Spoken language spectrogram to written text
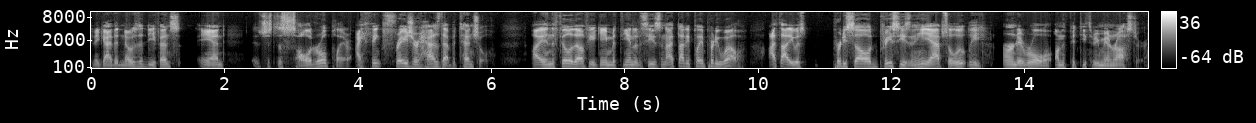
and a guy that knows the defense and it's just a solid role player. I think Frazier has that potential. Uh, in the Philadelphia game at the end of the season, I thought he played pretty well. I thought he was pretty solid preseason. He absolutely earned a role on the 53 man roster.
